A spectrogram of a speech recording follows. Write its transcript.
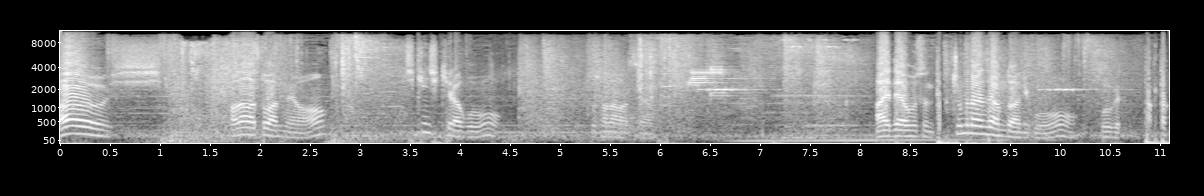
아우 씨 전화가 또 왔네요 치킨 시키라고 또 전화 왔어요 아니 내가 무슨 닭 주문하는 사람도 아니고 뭐 이렇게 닭닭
